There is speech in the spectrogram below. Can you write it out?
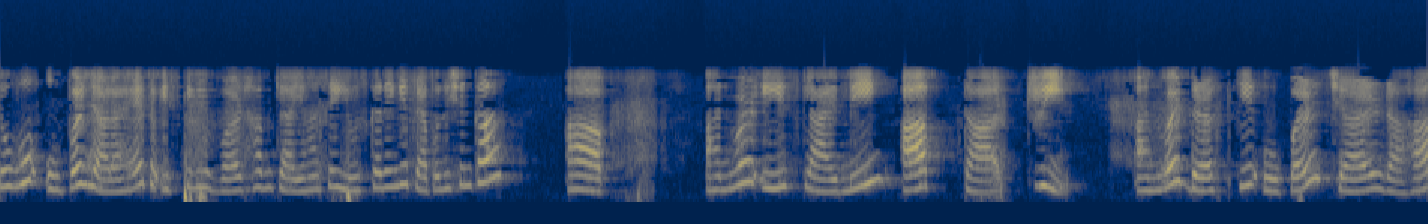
तो वो ऊपर जा रहा है तो इसके लिए वर्ड हम क्या यहाँ से यूज़ करेंगे? प्रेपोजिशन का आप। Anwar is climbing up the tree Anwar दरख्त के ऊपर चढ़ रहा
